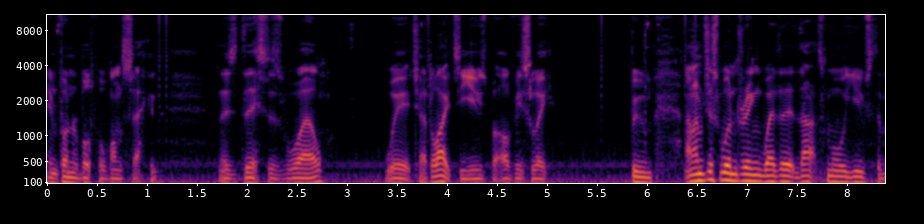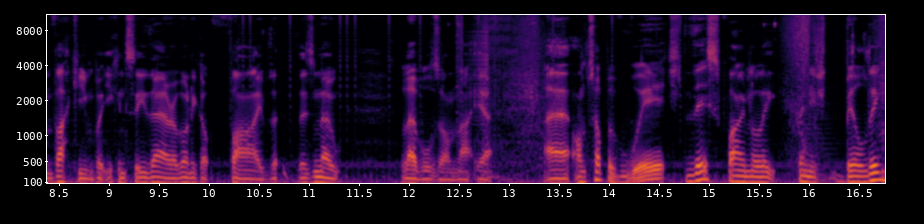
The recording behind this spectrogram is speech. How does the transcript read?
invulnerable for one second. There's this as well, which I'd like to use, but obviously, boom. And I'm just wondering whether that's more use than vacuum, but you can see there I've only got five. There's no levels on that yet. Uh, on top of which, this finally finished building.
